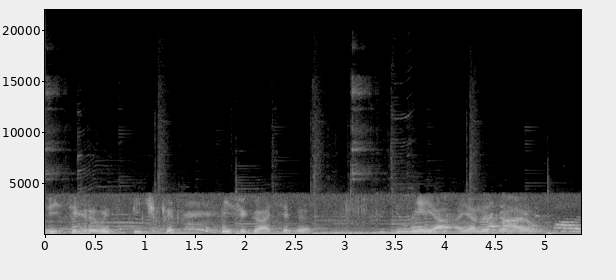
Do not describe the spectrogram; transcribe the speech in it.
200 гривень спички. Нифига себе. Не, я, а я не знаю. А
